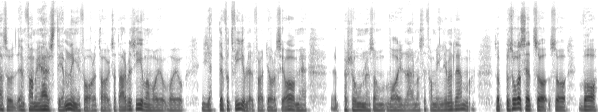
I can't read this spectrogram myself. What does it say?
alltså en familjär stämning i företaget. Så att arbetsgivaren var ju, var ju jätteförtvivlad för att göra sig av med eh, personer som var i närmaste familjemedlemmar. Så på så sätt så, så var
